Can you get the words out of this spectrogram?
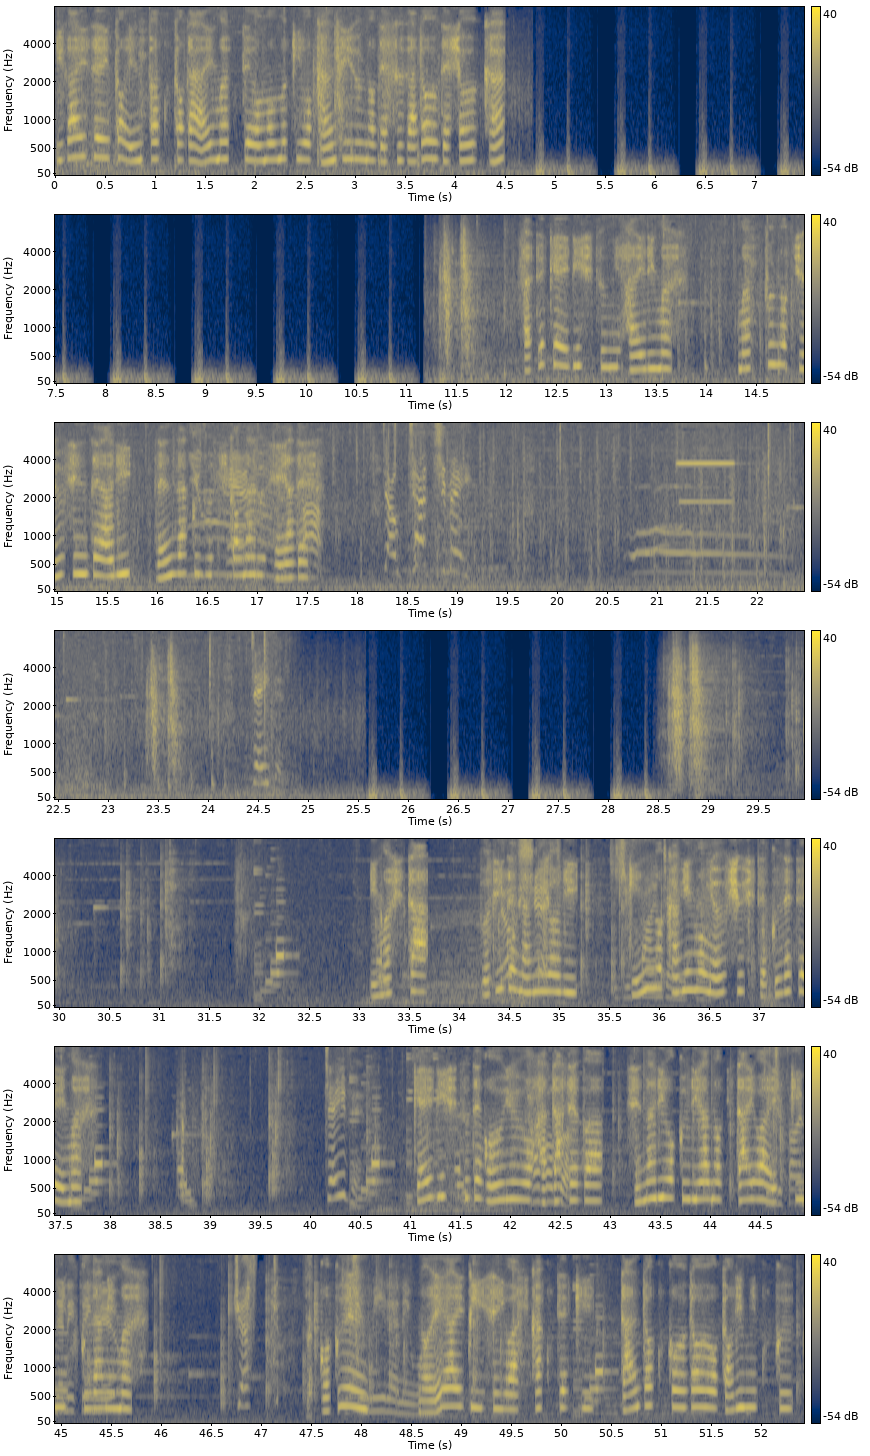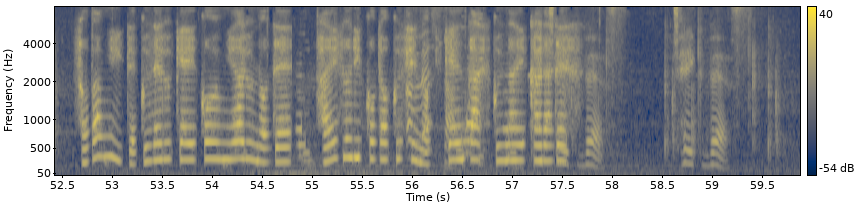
意外性とインパクトが相まって趣を感じるのですがどうでしょうか？さて警備室に入ります。マップの中心であり、連絡口となる部屋です。いました。無事で何より、金の鍵も?入手してくれています。警備室で合流を果たせば、シナリオクリアの期待は一気に膨らみます。極円?の AIPC は比較的、単独行動を取りにくく、そばにいてくれる傾向にあるので、這いずり孤独死の危険が少ないからです。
